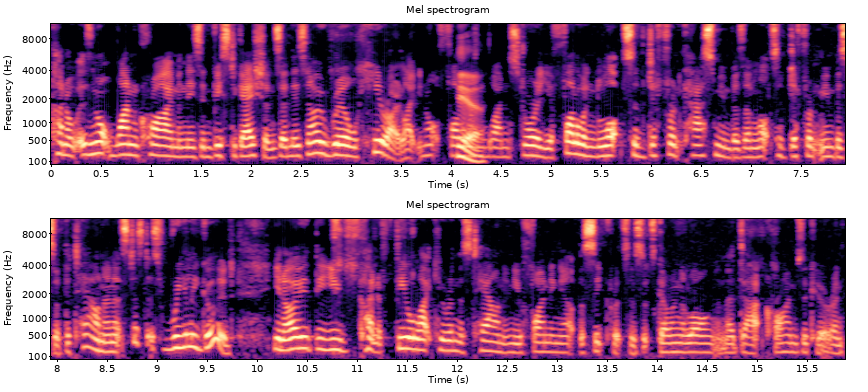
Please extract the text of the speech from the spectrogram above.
kind of, there's not one crime in these investigations, and there's no real hero. Like you're not following Yeah. one story, you're following lots of different cast members and lots of different members of the town, and it's just it's really good. You know, the, you kind of feel like you're in this town and you're finding out the secrets as it's going along and the dark crimes occurring.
